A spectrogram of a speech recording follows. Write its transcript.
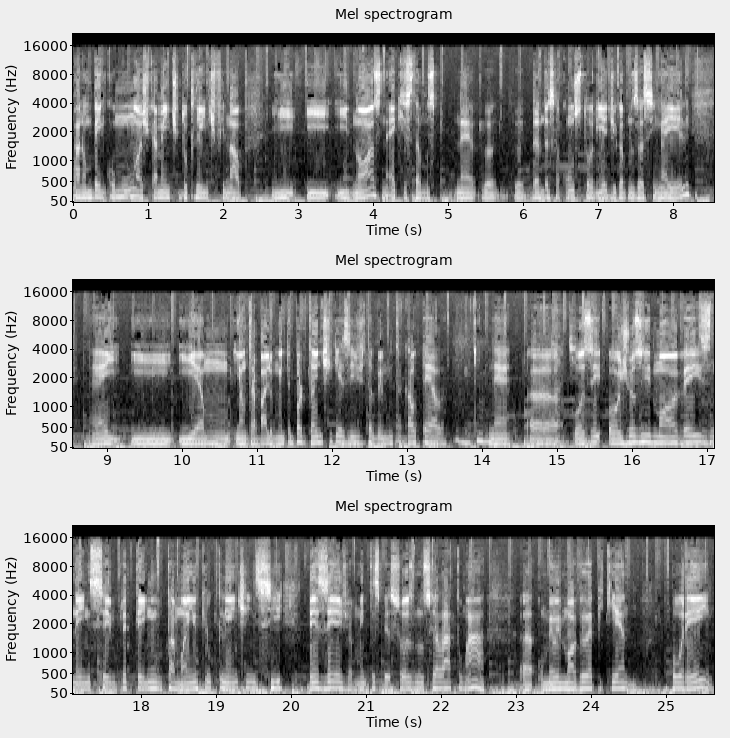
para um bem comum, logicamente, do cliente final e, e, e nós, né, que estamos né, dando essa consultoria, digamos assim, a ele, né, e, e, e, é um, e é um trabalho muito importante que exige também muita cautela, uhum. né. Uh, hoje, hoje os imóveis nem sempre têm o tamanho que o cliente em si deseja. Muitas pessoas nos relatam, ah, uh, o meu imóvel é pequeno, porém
